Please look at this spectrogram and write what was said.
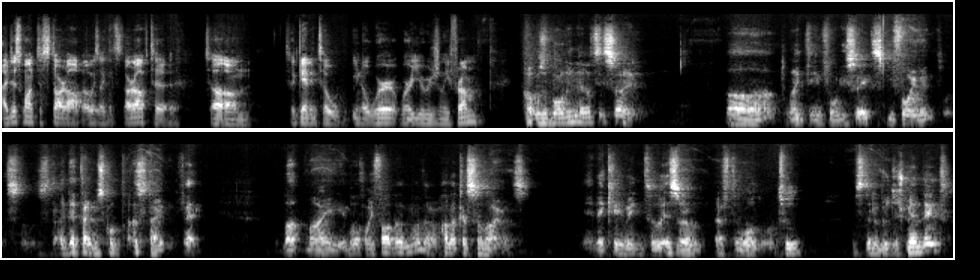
I just want to start off. I always like to start off to to um to get into you know where where are you originally from? I was born in Eretz Yisrael, uh, 1946. Before even was, it was at that time it was called Palestine, in fact. But my both my father and mother are Holocaust survivors, and they came into Israel after World War II. It was still a British mandate,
